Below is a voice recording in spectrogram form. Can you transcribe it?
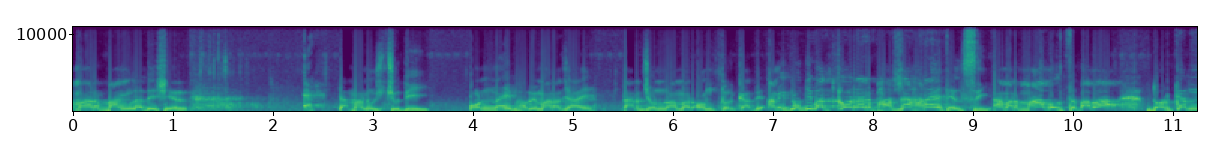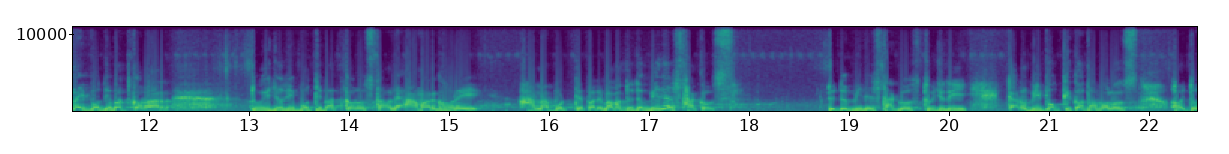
আমার বাংলাদেশের একটা মানুষ যদি অন্যায়ভাবে মারা যায়, তার জন্য আমার অন্তর কাঁদে। আমি প্রতিবাদ করার ভাষা হারায় ফেলছি। আমার মা বলছে, বাবা, দরকার নাই প্রতিবাদ করার। তুই যদি প্রতিবাদ করস, তাহলে আমার ঘরে হানা পড়তে পারে। বাবা, তুই তো বিদেশ থাকস। তুই তো বিদেশ থাকস। তুই যদি কারও বিপক্ষে কথা বলস, হয়তো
